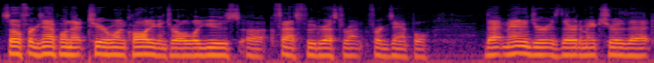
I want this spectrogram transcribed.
So, for example, in that tier one quality control, we'll use uh, a fast food restaurant, for example. That manager is there to make sure that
